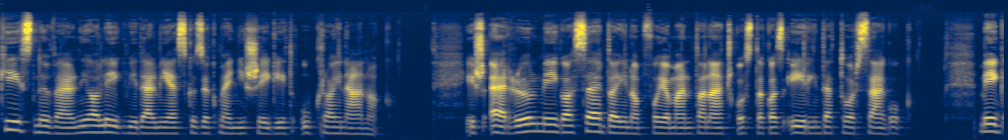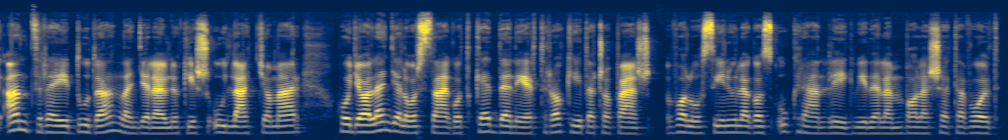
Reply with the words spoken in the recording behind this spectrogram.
kész növelni a légvédelmi eszközök mennyiségét Ukrajnának. És erről még a szerdai nap folyamán tanácskoztak az érintett országok. Még Andrei Duda, lengyel elnök is úgy látja már, hogy a Lengyelországot kedden ért rakétacsapás valószínűleg az ukrán légvédelem balesete volt,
